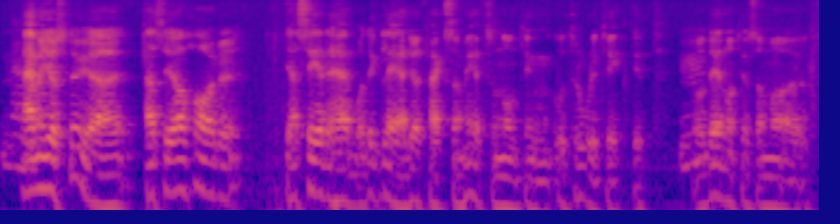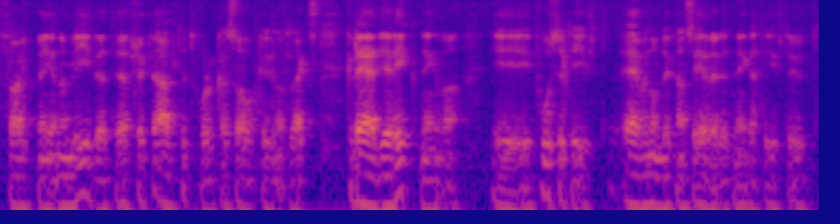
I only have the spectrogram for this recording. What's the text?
Men, Nej men just nu, jag, alltså jag, har, jag ser det här både glädje och tacksamhet som någonting otroligt viktigt. Och det är någonting som har följt mig genom livet. Jag försöker alltid tolka saker i någon slags glädjeriktning, va? I, positivt. Även om det kan se väldigt negativt ut.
